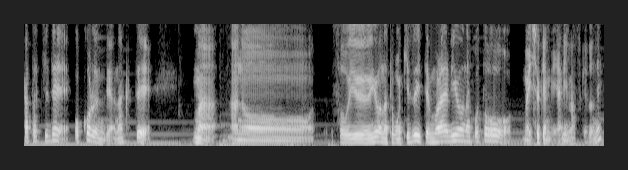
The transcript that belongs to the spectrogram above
形で怒るんではなくて、まあ、あのーそういうようなところに気づいてもらえるようなことを、まあ、一生懸命やりますけどね。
